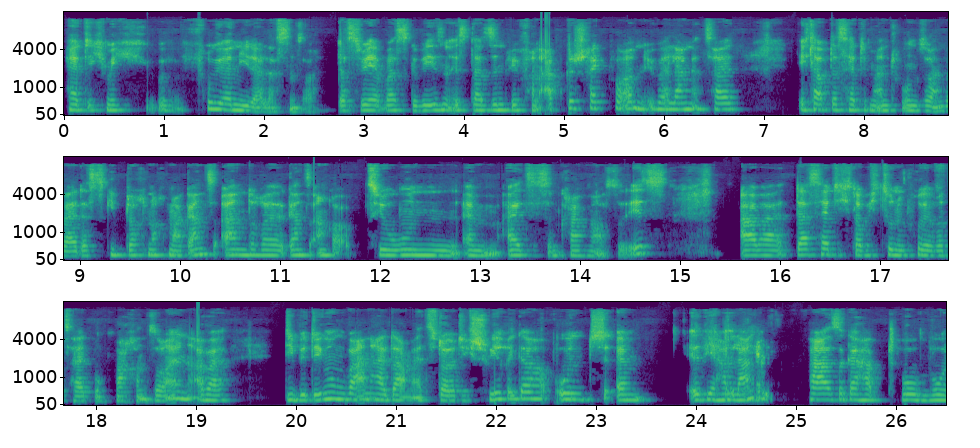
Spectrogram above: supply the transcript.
hätte ich mich äh, früher niederlassen sollen. Das wäre was gewesen ist, da sind wir von abgeschreckt worden über lange Zeit. Ich glaube, das hätte man tun sollen, weil das gibt doch noch mal ganz andere, ganz andere Optionen, ähm, als es im Krankenhaus so ist. Aber das hätte ich, glaube ich, zu einem früheren Zeitpunkt machen sollen. Aber die Bedingungen waren halt damals deutlich schwieriger und ähm, wir haben lange eine Phase gehabt, wo, wo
